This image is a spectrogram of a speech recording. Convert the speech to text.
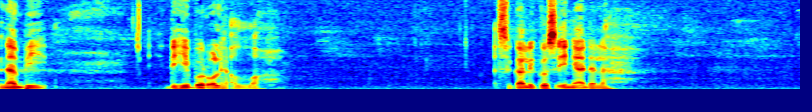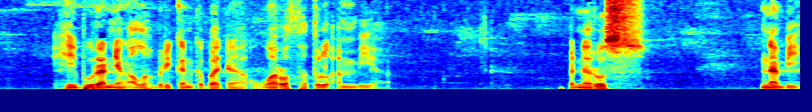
Nabi dihibur oleh Allah. Sekaligus ini adalah hiburan yang Allah berikan kepada warathatul anbiya. Penerus Nabi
